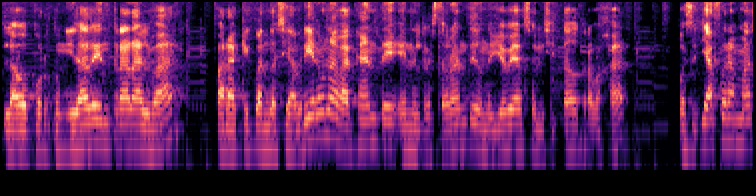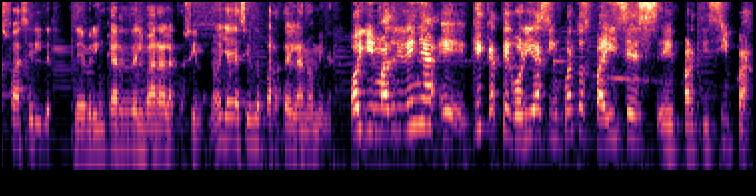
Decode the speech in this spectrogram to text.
la oportunidad de entrar al bar para que cuando se abriera una vacante en el restaurante donde yo había solicitado trabajar, pues ya fuera más fácil de, brincar del bar a la cocina, ¿no? Ya siendo parte de la nómina. Oye, madrileña, eh, ¿qué categorías y en cuántos países eh, participa?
